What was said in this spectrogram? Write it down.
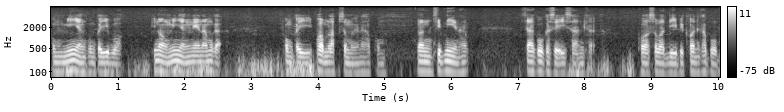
ผมมีอย่างผมก็จะบอก พี่น้องมีอย่างแนะนำก็ผมก็พร้อมรับเสมอนะครับ ผมตอนคลิปนี้นะครับจากกูเกษตรอีสานก็ขอสวัสดีไปก่อนครับผม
